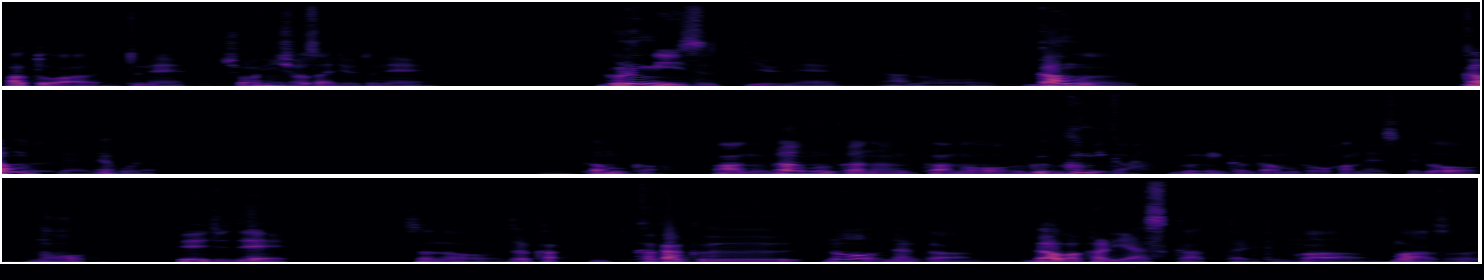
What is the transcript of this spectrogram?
あとは、えっとね、商品詳細で言うとね、グルミーズっていうね、あの、ガム、ガムだよね、これ。はいガムか。あの、ガムかなんかの、ググミか。グミかガムかわかんないですけど、のページで、その、じゃあか価格のなんか、うん。が分かりやすかったりとか、うん。まあ、その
